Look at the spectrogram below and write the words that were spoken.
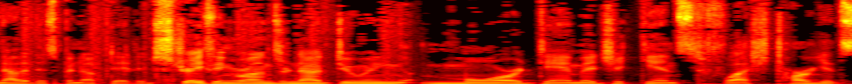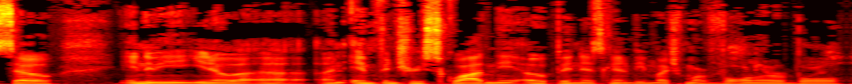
now that it's been updated. Strafing runs are now doing more damage against flesh targets, so enemy, you know, a, an infantry squad in the open is going to be much more vulnerable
